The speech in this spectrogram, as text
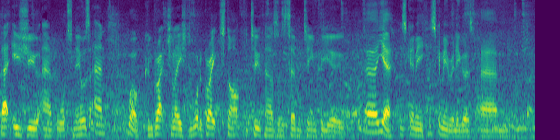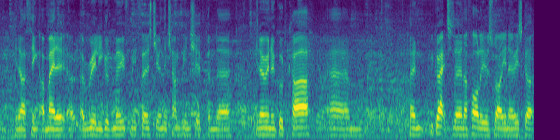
That is you and Whorton-Eales. And well, congratulations! What a great start for 2017 for you. Uh, yeah, it's going to be it's to be really good. Um, you know, I think I made a, a, really good move for my first year in the championship, and uh, you know, in a good car. Um, and great to learn off Ollie as well. You know, he's got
